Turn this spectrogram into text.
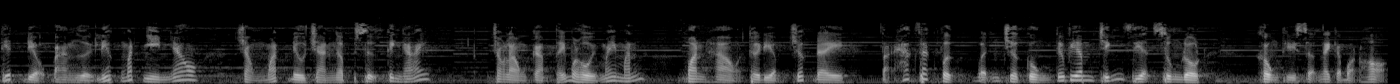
Tiết điệu ba người liếc mắt nhìn nhau, trong mắt đều tràn ngập sự kinh hãi. Trong lòng cảm thấy một hồi may mắn, hoàn hảo thời điểm trước đây, tại hắc giác vực vẫn chưa cùng tiêu viêm chính diện xung đột, không thì sợ ngay cả bọn họ,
